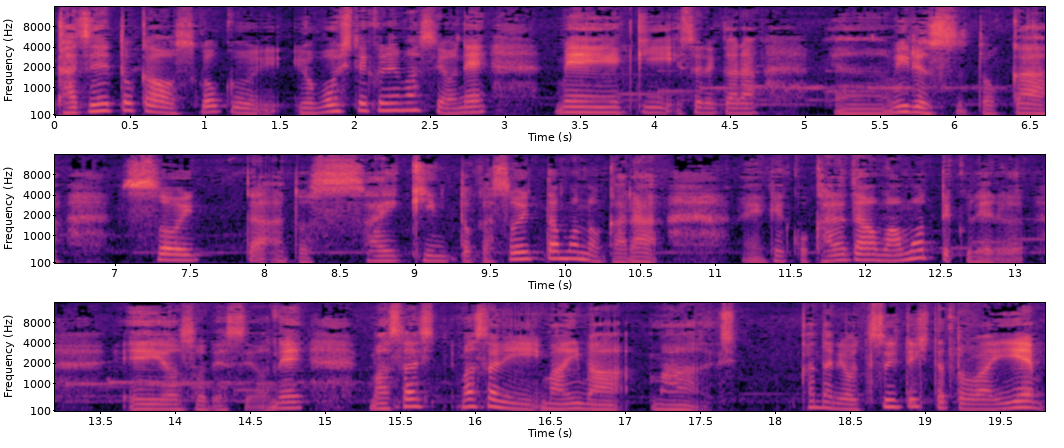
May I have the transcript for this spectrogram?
風邪とかをすごく予防してくれますよね。免疫それから、うん、ウイルスとかそういったあと細菌とかそういったものから、えー、結構体を守ってくれる栄養素ですよね。まさまさに、まあ、今、まあ、かなり落ち着いてきたとはいえ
